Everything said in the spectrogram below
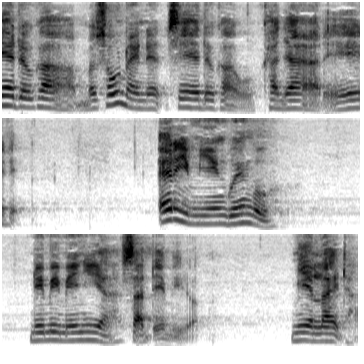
င်းရဲဒုက္ခမဆုံးနိုင်တဲ့ဆင်းရဲဒုက္ခကိုခံကြရတယ်တဲ့အဲ့ဒီမြင်ကွင်းကိုနေမိမင်းကြီးဟာစတင်ပြီးတော့မြင်လိုက်တာ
